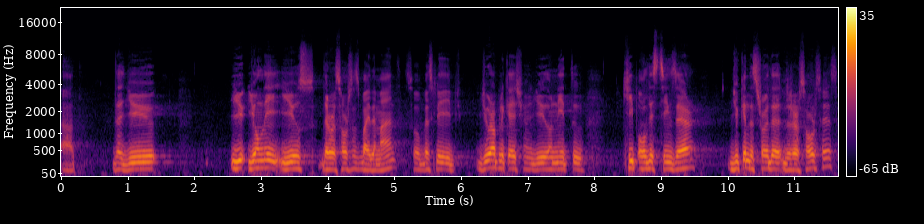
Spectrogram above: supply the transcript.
uh, that you, you, you only use the resources by demand. So basically, your application, you don't need to keep all these things there. You can destroy the, the resources,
